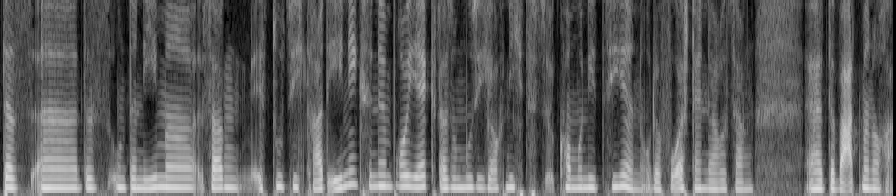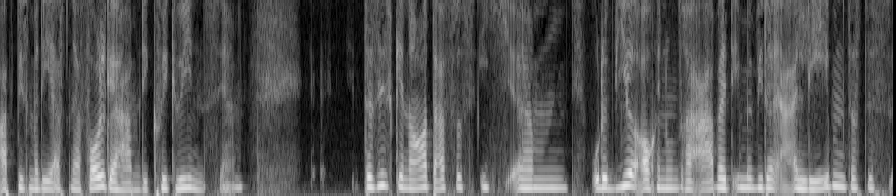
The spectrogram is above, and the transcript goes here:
dass, äh, dass Unternehmer sagen, es tut sich gerade eh nichts in dem Projekt, also muss ich auch nichts kommunizieren oder Vorstände auch sagen, äh, da warten wir noch ab, bis wir die ersten Erfolge haben, die Quick Wins. Ja. Das ist genau das, was ich ähm, oder wir auch in unserer Arbeit immer wieder erleben, dass das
